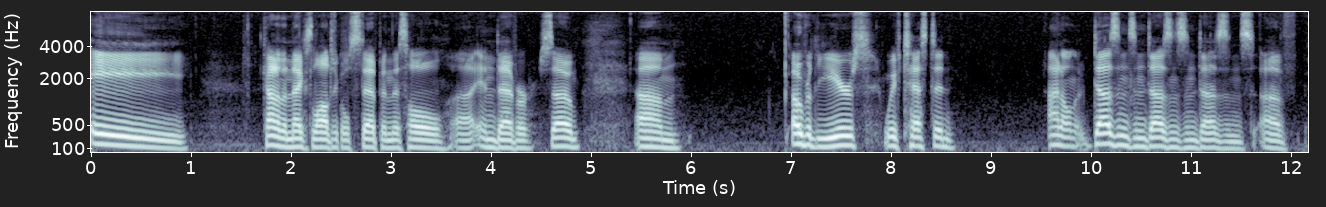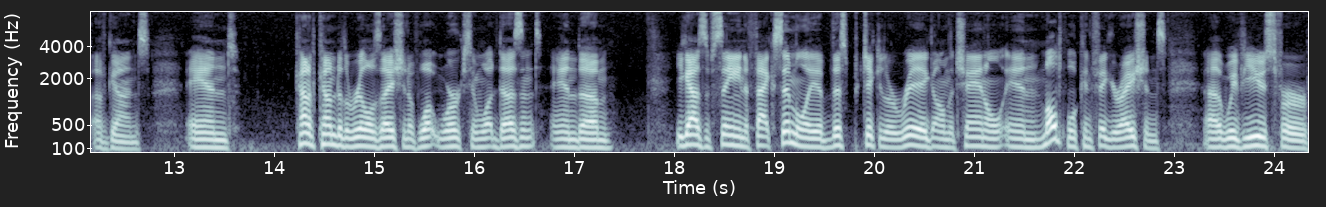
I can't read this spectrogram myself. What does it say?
A kind of the next logical step in this whole uh, endeavor. So um, over the years, we've tested, I don't know, dozens and dozens and dozens of, of guns. And kind of come to the realization of what works and what doesn't. And um, you guys have seen a facsimile of this particular rig on the channel in multiple configurations. Uh, we've used for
